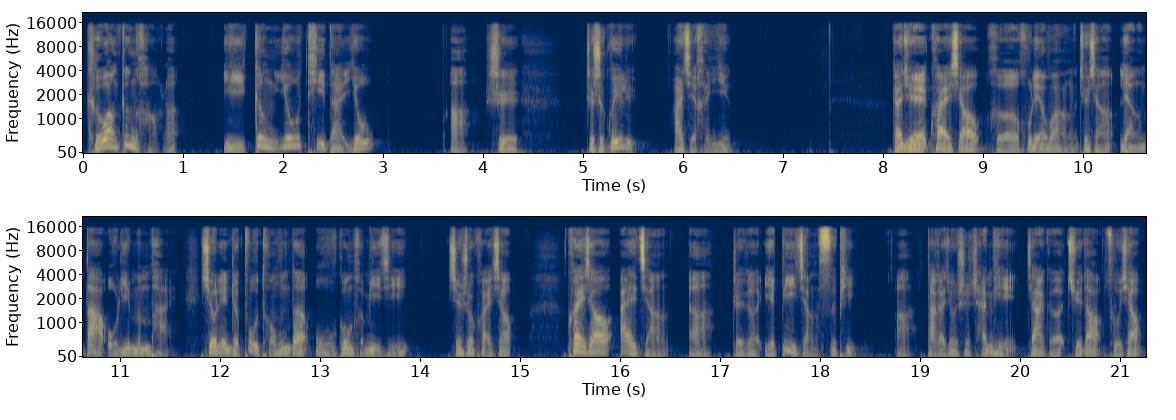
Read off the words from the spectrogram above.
渴望更好了，以更优替代优？啊，是，这是规律，而且很硬。感觉快销和互联网就像两大武林门派，修炼着不同的武功和秘籍。先说快销，快销爱讲啊，这个也必讲四 P 啊，大概就是产品、价格、渠道、促销。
